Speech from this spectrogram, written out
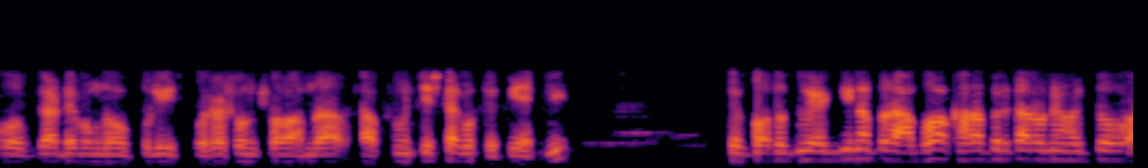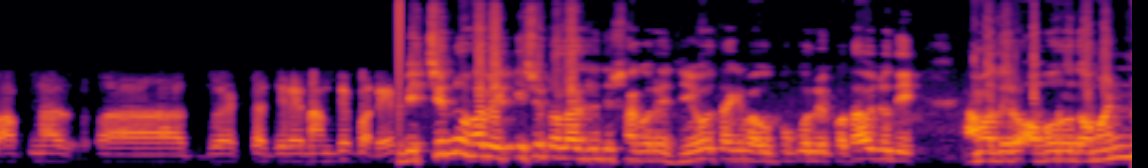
কোস্টগার্ড এবং নৌ পুলিশ প্রশাসন সহ আমরা সবসময় চেষ্টা করতেছি আর কি। গত দু একদিন আপনার আবহাওয়া খারাপের কারণে হয়তো আপনার দু একটা জেলে নামতে পারে। বিচ্ছিন্নভাবে কিছু ট্রলার যদি সাগরে যেও থাকে বা উপকূলের কোথাও যদি আমাদের অবরোধ অমান্য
